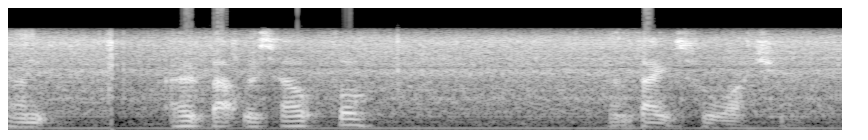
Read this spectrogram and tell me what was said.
And I hope that was helpful. And thanks for watching.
